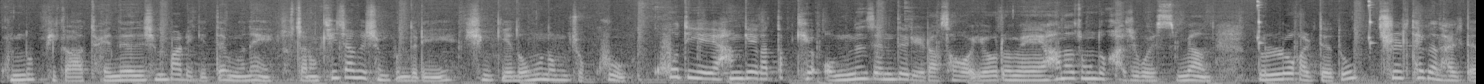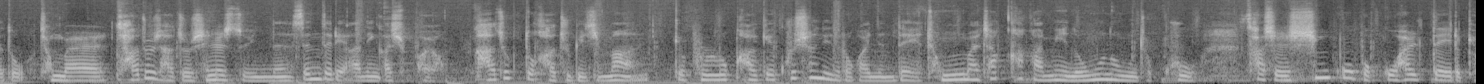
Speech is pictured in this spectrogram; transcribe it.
굽높이가 되는 신발이기 때문에 저처럼 키 작으신 분들이 신기에 너무너무 좋고 코디에 한계가 딱히 없는 샌들이라서 여름에 하나 정도 가지고 있으면 놀러 갈 때도 출퇴근할 때도 정말 자주 자주 신을 수 있는 샌들이 아닌가 싶어요. 가죽도 가죽이지만 이렇게 볼록하게 쿠션이 들어가 있는데 정말 착화감이 너무너무 좋고 사실 신고 벗고 할 때 이렇게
